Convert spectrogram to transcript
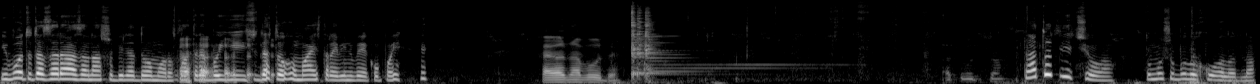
І от туди зараза в нашу біля дому росла. Треба її сюди того майстра, він викопає. Хай вона буде. А тут що? Та тут нічого, тому що було холодно.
